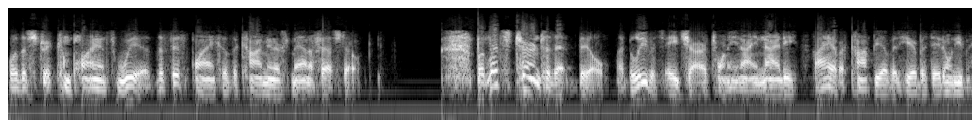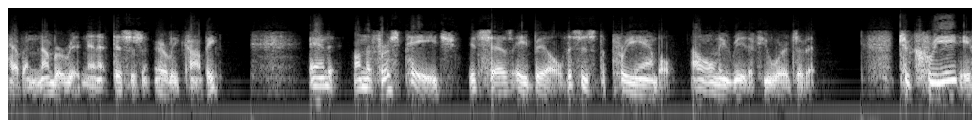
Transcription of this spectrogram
or the strict compliance with the fifth plank of the Communist Manifesto. But let's turn to that bill. I believe it's H.R. 2990. I have a copy of it here, but they don't even have a number written in it. This is an early copy. And on the first page, it says a bill. This is the preamble. I'll only read a few words of it. To create a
